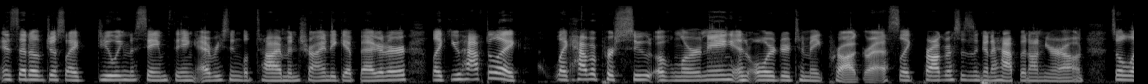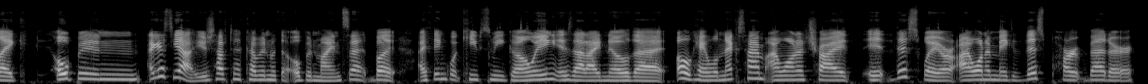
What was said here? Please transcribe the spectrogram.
instead of just like doing the same thing every single time and trying to get better. Like you have to like like have a pursuit of learning in order to make progress. Like progress isn't going to happen on your own. So like open I guess yeah, you just have to come in with an open mindset, but I think what keeps me going is that I know that okay, well next time I want to try it this way or I want to make this part better.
